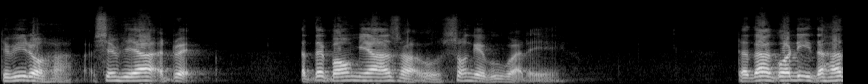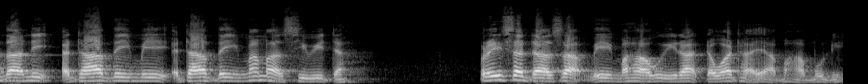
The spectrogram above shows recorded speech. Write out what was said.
တပည့်တော်ဟာအရှင်ဘုရားအတွက် အသက်ပေါင်းများစွာကိုဆွန့်ခဲ့ဘူးပါတယ်တသကောတိသဟတာနိအထာသိမေအထာသိမမစီဝိတံပရိစ္ဆတ္တာသမေမဟာဝီရတဝထာယမဟာမုနိ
